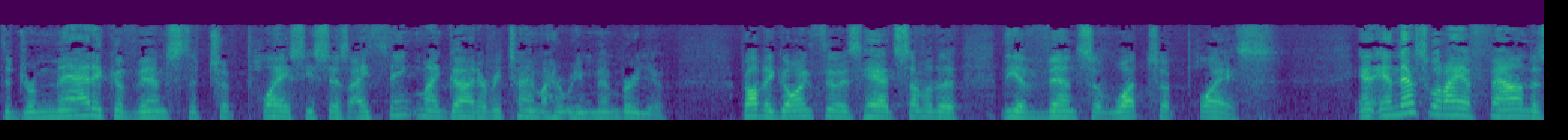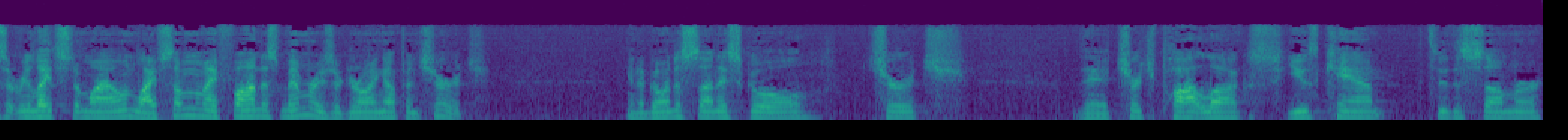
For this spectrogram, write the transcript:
the dramatic events that took place. He says, I thank my God every time I remember you. Probably going through his head some of the, the events of what took place. And, and that's what I have found as it relates to my own life. Some of my fondest memories are growing up in church. You know, going to Sunday school, church, the church potlucks, youth camp through the summer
